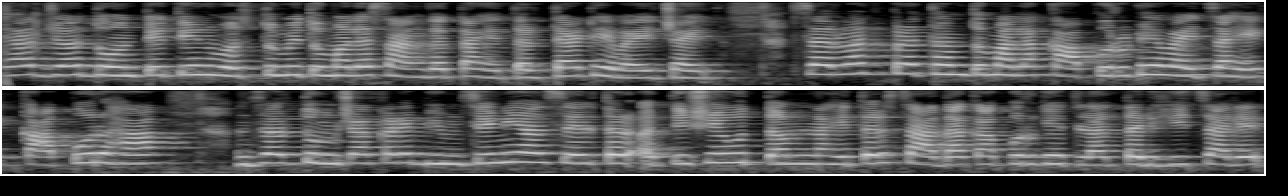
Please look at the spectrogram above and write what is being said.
ह्या ज्या दोन ते तीन वस्तू मी तुम्हाला सांगत आहे तर त्या ठेवायच्या आहेत. सर्वात प्रथम तुम्हाला कापूर ठेवायचा आहे. कापूर हा जर तुमच्याकडे भीमसेनी असेल तर अतिशय उत्तम नाही तर साधा कापूर घेतला तरीही चालेल.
